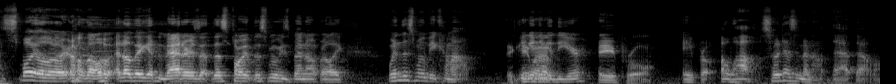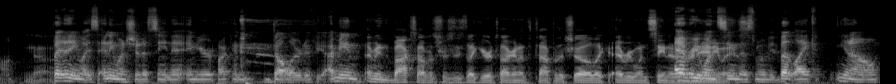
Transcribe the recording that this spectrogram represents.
spoiler alert. Although I don't think it matters at this point. This movie's been out for like when did this movie come out? It came Beginning out of the year, April. April. Oh wow, so it hasn't been out that that long. No. But anyways, anyone should have seen it, and you're fucking dullard if you. I mean, I mean, the box office receipts, like you were talking at the top of the show, like everyone's seen it. everyone's seen this movie, but like you know,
